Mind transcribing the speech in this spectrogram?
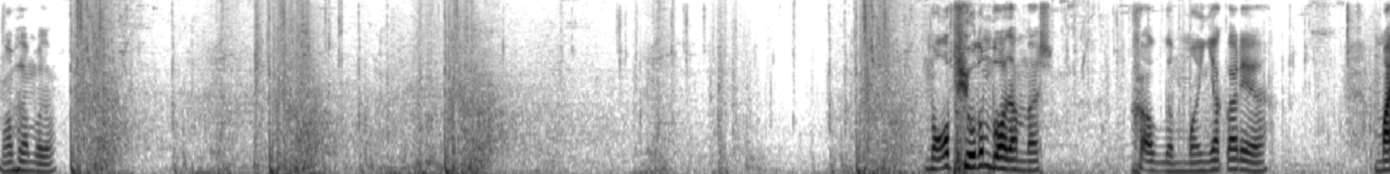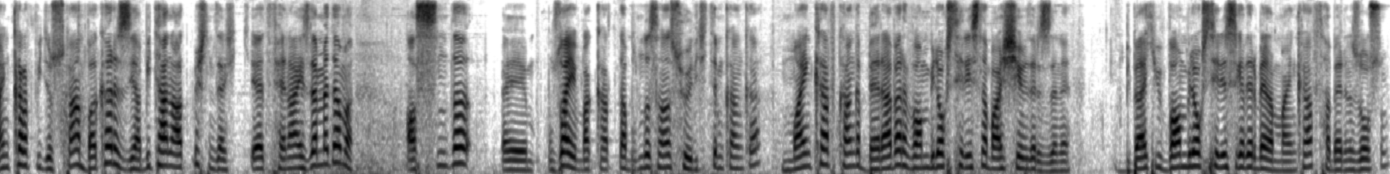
Ne yapalım bu adam? Ne yapıyor oğlum bu adamlar? Allah manyaklar ya. Minecraft videosu kanka bakarız ya. Bir tane atmıştım. zaten. Evet fena izlenmedi ama aslında e, uzay bak hatta bunu da sana söyleyecektim kanka. Minecraft kanka beraber One Block serisine başlayabiliriz. Bir, belki bir One Block serisi gelir benim Minecraft haberiniz olsun.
